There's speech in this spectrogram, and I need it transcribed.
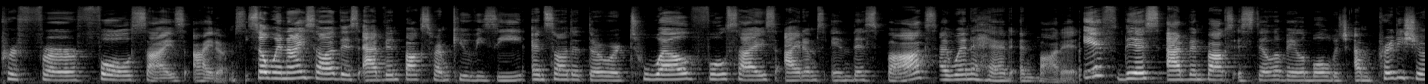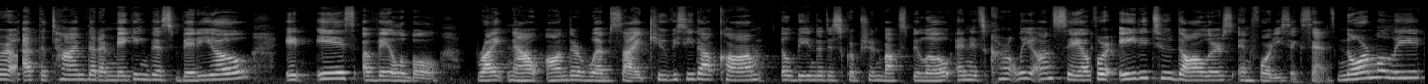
prefer full size items. So when I saw this advent box from QVC and saw that there were 12 full size items in this box, I went ahead and bought it. If this advent box is still available, which I'm pretty sure at the time that I'm making this video, it is available right now on their website qvc.com it'll be in the description box below. And it's currently on sale for $82.46 normally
